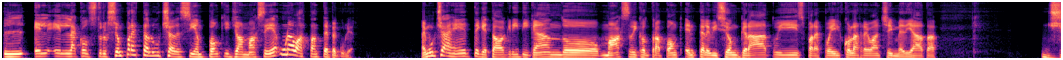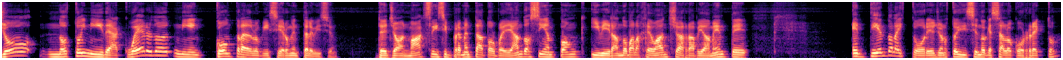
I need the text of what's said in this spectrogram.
la construcción para esta lucha de CM Punk y John Moxley es una bastante peculiar. Hay mucha gente que estaba criticando Moxley contra Punk en televisión gratis para después ir con la revancha inmediata. Yo no estoy ni de acuerdo ni en contra de lo que hicieron en televisión. De John Moxley simplemente atropellando a CM Punk y virando para la revancha rápidamente. Entiendo la historia, yo no estoy diciendo que sea lo correcto,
